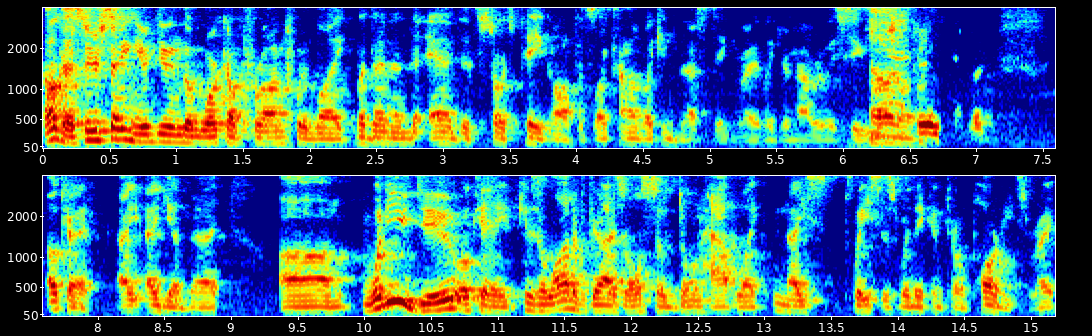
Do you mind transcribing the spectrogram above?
Okay, so you're saying you're doing the work up front with like, but then in the end it starts paying off. It's like kind of like investing, right? Like you're not really seeing much at Totally. first, but okay, I, I get that. Um, what do you do? Okay, because a lot of guys also don't have like nice places where they can throw parties, right?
